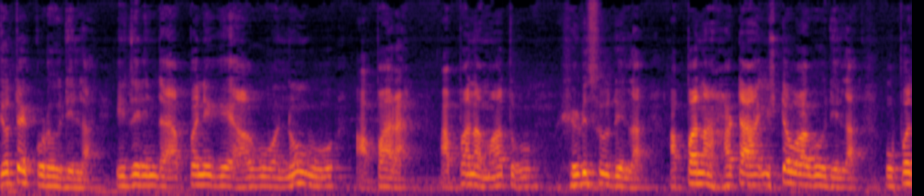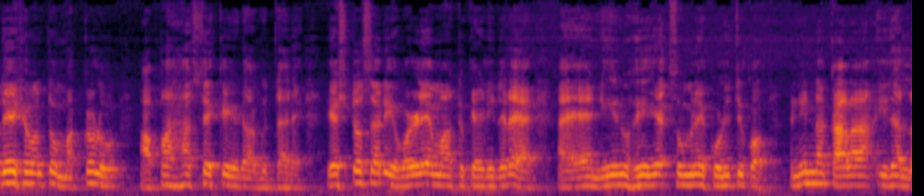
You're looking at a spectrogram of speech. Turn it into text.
ಜೊತೆ ಕೊಡುವುದಿಲ್ಲ. ಇದರಿಂದ ಅಪ್ಪನಿಗೆ ಆಗುವ ನೋವು ಅಪಾರ. ಅಪ್ಪನ ಮಾತು ಹಿಡಿಸುವುದಿಲ್ಲ ಅಪ್ಪನ ಹಠ ಇಷ್ಟವಾಗುವುದಿಲ್ಲ. ಉಪದೇಶವಂತೂ ಮಕ್ಕಳು ಅಪಹಾಸ್ಯಕ್ಕೆ ಈಡಾಗುತ್ತಾರೆ. ಎಷ್ಟೋ ಸರಿ ಒಳ್ಳೆಯ ಮಾತು ಕೇಳಿದರೆ "ಏ, ನೀನು ಹೀಗೆ ಸುಮ್ಮನೆ ಕುಳಿತುಕೋ ನಿನ್ನ ಕಾಲ ಇದಲ್ಲ.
